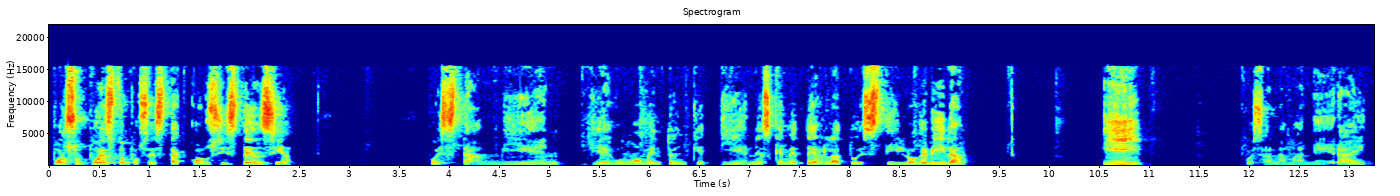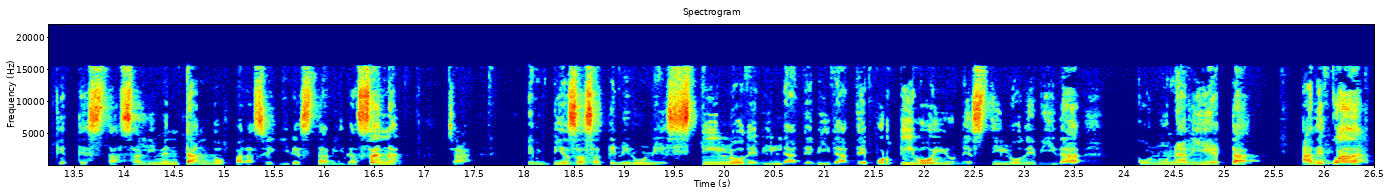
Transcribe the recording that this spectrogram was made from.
por supuesto, pues esta consistencia, pues también llega un momento en que tienes que meterla a tu estilo de vida y pues a la manera en que te estás alimentando para seguir esta vida sana. O sea, empiezas a tener un estilo de vida, de vida deportivo y un estilo de vida con una dieta adecuada.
